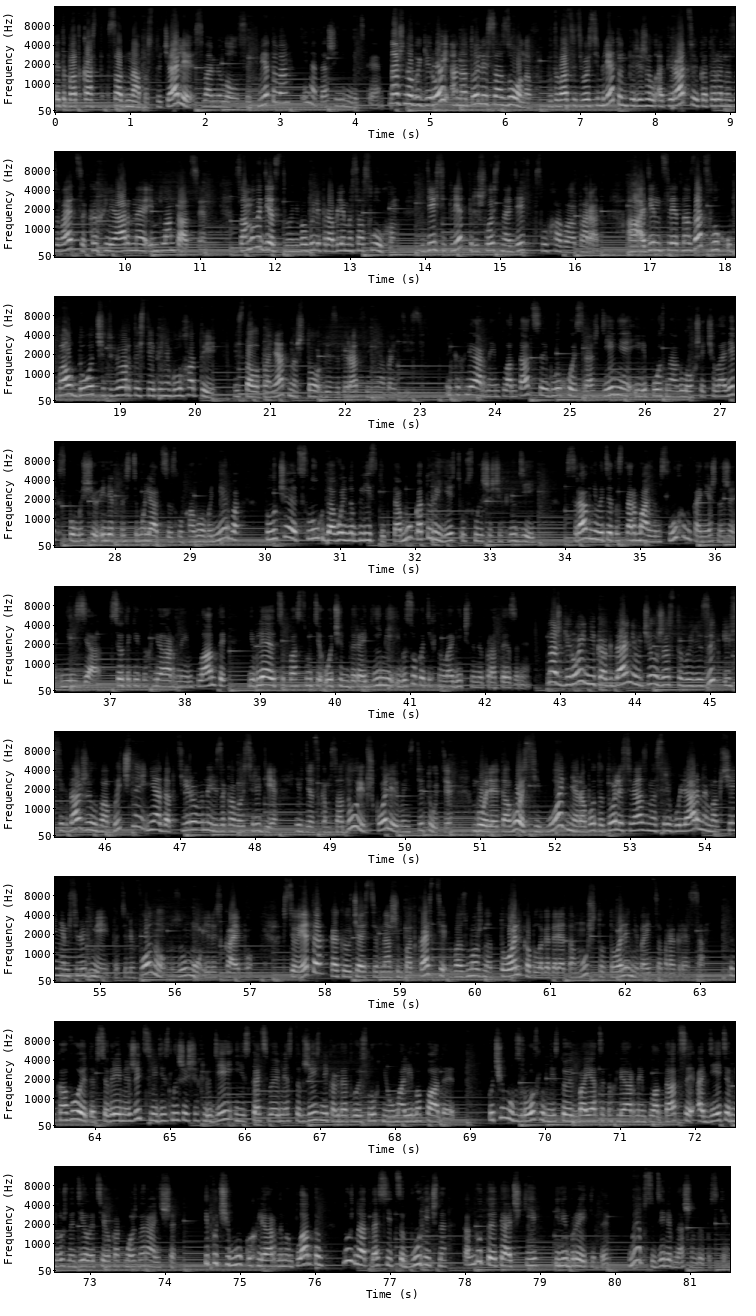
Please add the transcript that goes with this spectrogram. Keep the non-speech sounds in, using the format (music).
Это подкаст «Со дна постучали». С вами Лола Сахметова и Наташа Ямницкая. Наш новый герой Анатолий Сазонов. В 28 лет он пережил операцию, которая называется кохлеарная имплантация. С самого детства у него были проблемы со слухом. В 10 лет пришлось надеть слуховой аппарат. А 11 лет назад слух упал до четвертой степени глухоты. И стало понятно, что без операции не обойтись. При кохлеарной имплантации глухой с рождения или поздно оглохший человек с помощью электростимуляции слухового нерва получает слух довольно близкий к тому, который есть у слышащих людей – Сравнивать это с нормальным слухом, конечно же, нельзя. Все-таки кохлеарные импланты являются, по сути, очень дорогими и высокотехнологичными протезами. Наш герой никогда не учил жестовый язык и всегда жил в обычной, неадаптированной языковой среде. И в детском саду, и в школе, и в институте. Более того, сегодня работа Толи связана с регулярным общением с людьми по телефону, зуму или скайпу. Все это, как и участие в нашем подкасте, возможно только благодаря тому, что Толя не боится прогресса. Каково это все время жить среди слышащих людей и искать свое место в жизни, когда твой слух неумолимо падает? Почему взрослым не стоит бояться кохлеарной имплантации, а детям нужно делать ее как можно раньше? И почему к кохлеарным имплантам нужно относиться буднично, как будто это очки или брекеты? Мы обсудили в нашем выпуске.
